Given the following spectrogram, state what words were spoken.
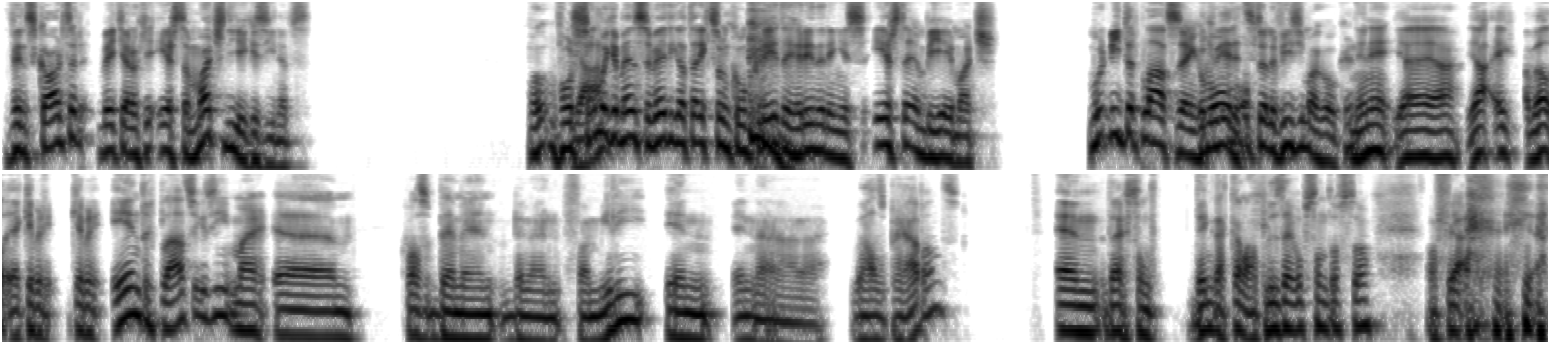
Vince Carter. Weet jij nog je eerste match die je gezien hebt? Voor, voor Ja. sommige mensen weet ik dat dat echt zo'n concrete herinnering is. Eerste NBA-match. Moet niet ter plaatse zijn, gewoon op televisie mag ook. Hè? Nee, nee, ja, ja, ja. ik, wel, ja, ik, heb er, ik heb er één ter plaatse gezien, maar ehm, ik was bij mijn, bij mijn familie in, in eh, Waals-Brabant. En daar stond, ik denk dat Canal Plus daarop stond of zo. Of ja, ja,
